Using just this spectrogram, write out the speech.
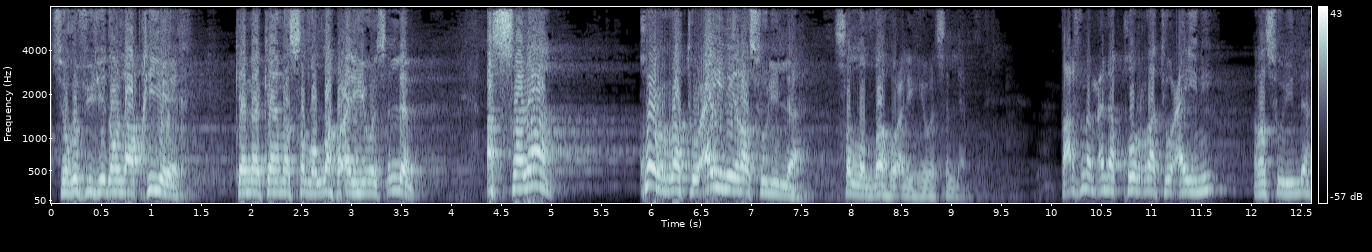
Se réfugier dans la prière كما كان صلى الله عليه وسلم الصلاه قره عين رسول الله صلى الله عليه وسلم تعرف ما معنى قرة عين رسول الله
